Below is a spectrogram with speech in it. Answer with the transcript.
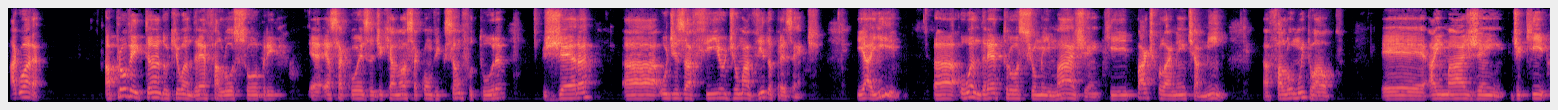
Agora, aproveitando que o André falou sobre é, essa coisa de que a nossa convicção futura gera uh, o desafio de uma vida presente. E aí, Uh, o André trouxe uma imagem que, particularmente a mim, uh, falou muito alto. É a imagem de que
